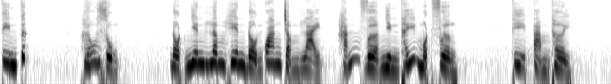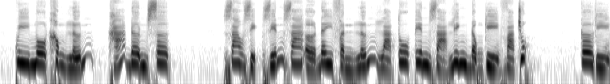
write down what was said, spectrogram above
tin tức. Hữu dụng. Đột nhiên Lâm Hiên độn quang chậm lại, hắn vừa nhìn thấy một phường. Thì tạm thời. Quy mô không lớn, khá đơn sơ. Giao dịch diễn ra ở đây phần lớn là tu tiên giả linh động kỳ và trúc. Cơ kỳ.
